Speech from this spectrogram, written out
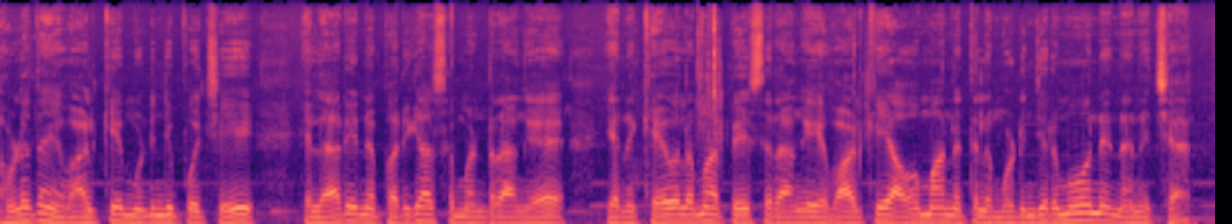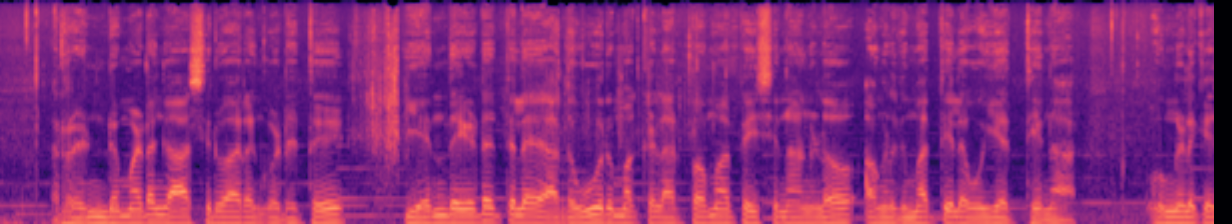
அவ்வளோதான் என் வாழ்க்கையே முடிஞ்சு போச்சு. எல்லோரும் என்னை பரிகாசம் பண்ணுறாங்க என்னை கேவலமாக பேசுகிறாங்க என் வாழ்க்கையே அவமானத்தில் முடிஞ்சிருமோன்னு நினச்சார். ரெண்டு மடங்கு ஆசீர்வாதம் கொடுத்து எந்த இடத்துல அந்த ஊர் மக்கள் அற்பமாக பேசினாங்களோ அவங்களுக்கு மத்தியில் உயர்த்தினார். உங்களுக்கு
